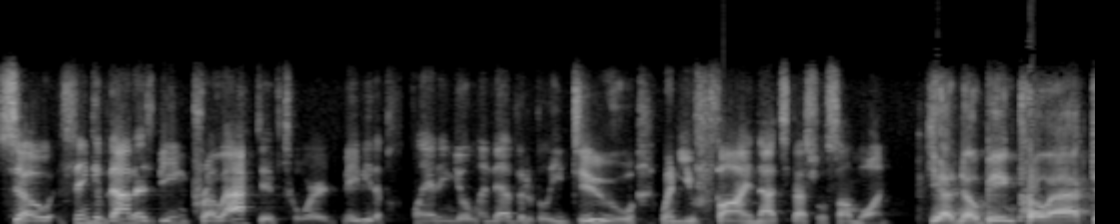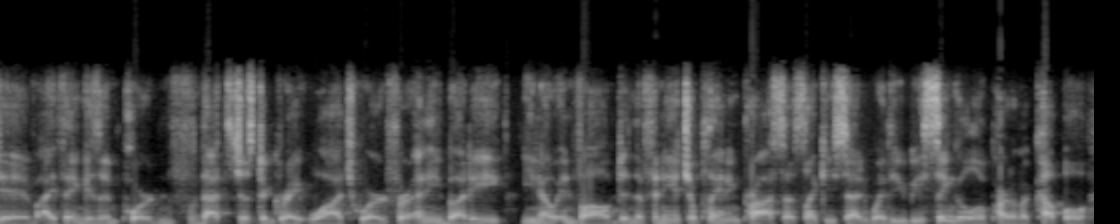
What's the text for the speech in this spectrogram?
So think of that as being proactive toward maybe the planning you'll inevitably do when you find that special someone. Yeah, no, being proactive, I think, is important. For, that's just a great watchword for anybody, you know, involved in the financial planning process. Like you said, whether you be single or part of a couple.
